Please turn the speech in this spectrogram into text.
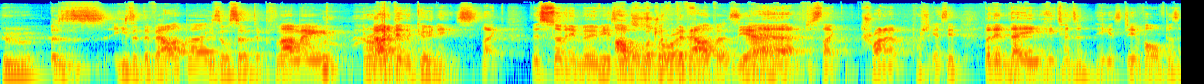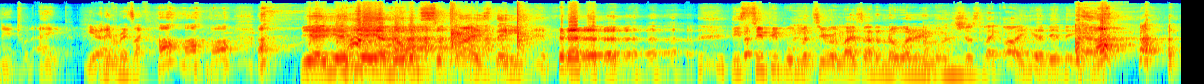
who is he's a developer. He's also into plumbing. It reminded me of the Goonies. Like, there's so many movies. Oh, with- with developers, yeah. yeah, just like trying to push against them. But then they, he turns in, he gets de-evolved, doesn't he, into an ape? Yeah. and everybody's like, ha ha ha. Yeah, yeah, yeah, yeah. No one's surprised. They these two people materialize out of nowhere, and everyone's just like, "Oh yeah, there they are."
